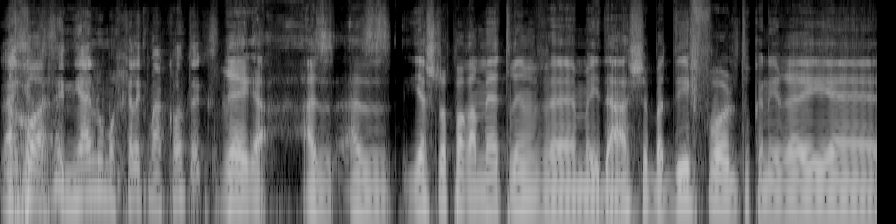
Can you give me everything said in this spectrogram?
נכון. אז העניין הוא חלק מה context? רגע, אז, יש לו פרמטרים ומידע שב default הוא כנראה יהיה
